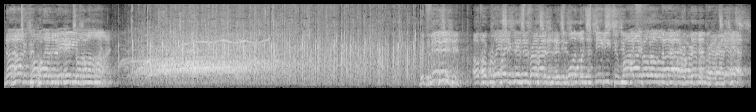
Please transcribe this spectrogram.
not to call them names online. The vision of replacing this president is one that speaks to my fellow diehard Democrats, yes.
